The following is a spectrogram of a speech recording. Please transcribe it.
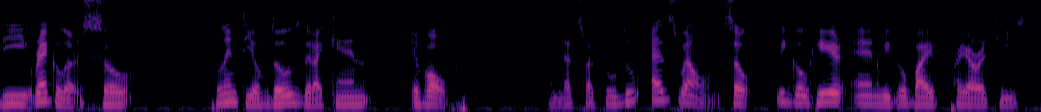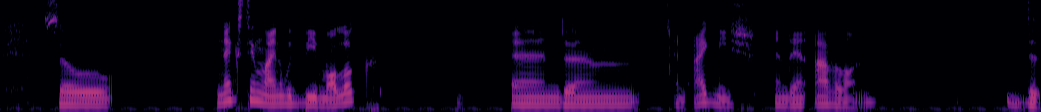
the regulars. So plenty of those that I can evolve. And that's what we'll do as well. So we go here and we go by priorities. So next in line would be Moloch. And um, and Ignis and then Avalon. The,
